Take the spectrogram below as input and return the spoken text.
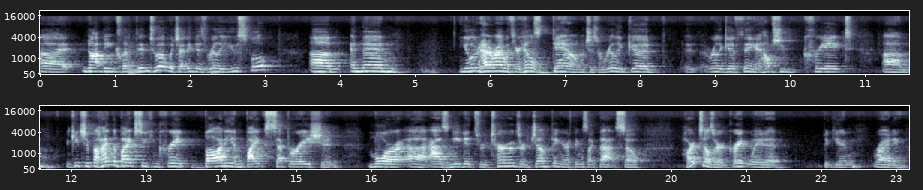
uh, not being clipped into it, which I think is really useful. Um, and then you learn how to ride with your heels down, which is a really good, a really good thing. It helps you create, um, it gets you behind the bike so you can create body and bike separation more uh, as needed through turns or jumping or things like that. So hardtails are a great way to begin riding.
